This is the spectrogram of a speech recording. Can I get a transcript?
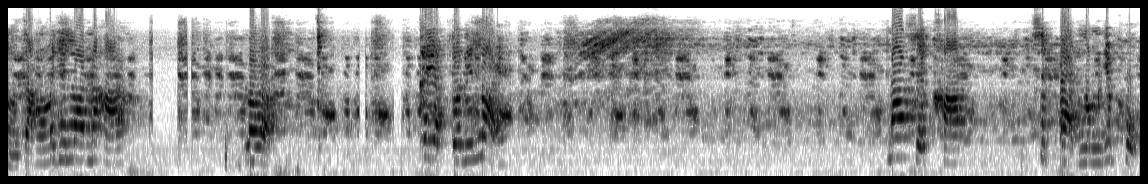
ก่งจังไม่ได้ร่อนนะคะ เราแบบขยับตัวนิดหน่อย หน้าเซ็ตครับสิบแปดนมยี่สิบหก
